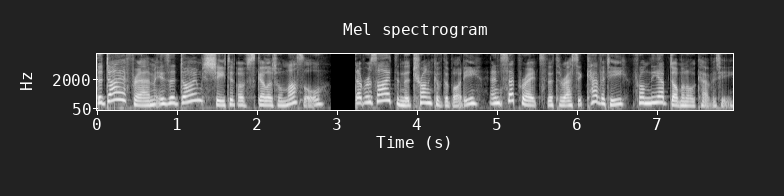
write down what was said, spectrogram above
The diaphragm is a domed sheet of skeletal muscle that resides in the trunk of the body and separates the thoracic cavity from the abdominal cavity.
